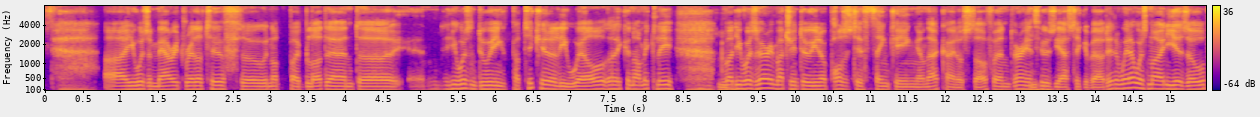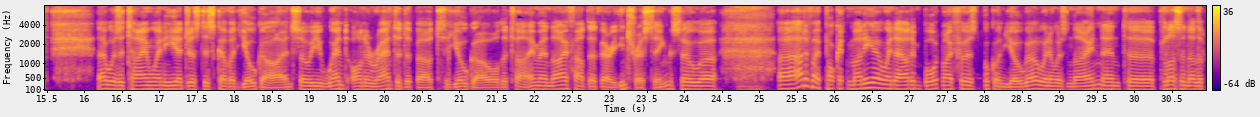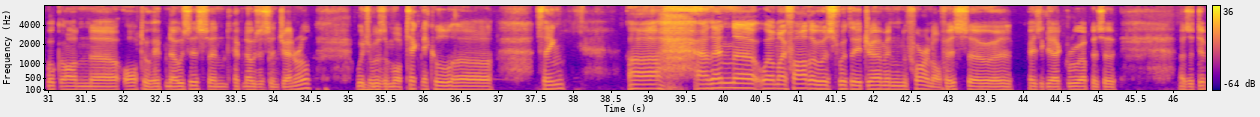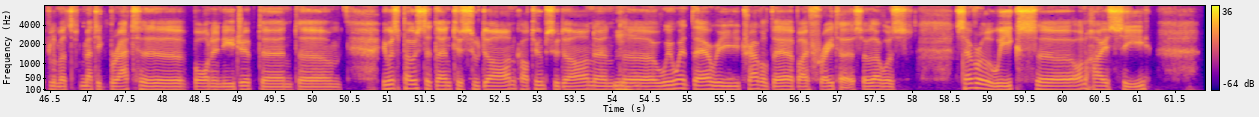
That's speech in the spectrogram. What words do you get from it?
uh, he was a married relative, so not by blood, and uh, he wasn't doing particularly well economically, mm-hmm. but he was very much into you know positive thinking and that kind of stuff, and very mm-hmm. enthusiastic about it. And when I was nine years old, that was a time when he had just discovered yoga, and so he went on and ranted about yoga all the time, and I found that very interesting. So, uh, uh, out of my pocket money, I went out and bought my first book on yoga when I was nine, and uh, plus another book on uh, auto hypnosis and hypnosis in general, which was a more technical uh, thing. Uh, and then, uh, well, my father was with the German Foreign Office, so uh, basically I grew up as a as a diplomatic brat uh, born in Egypt, and um, he was posted then to Sudan, Khartoum, Sudan, and mm-hmm. Uh, we went there. We traveled there by freighter, so that was several weeks uh, on high sea.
